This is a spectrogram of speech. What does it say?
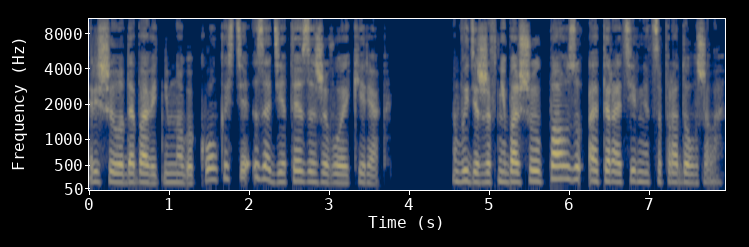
Решила добавить немного колкости, задетая за живое киряк. Выдержав небольшую паузу, оперативница продолжила.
